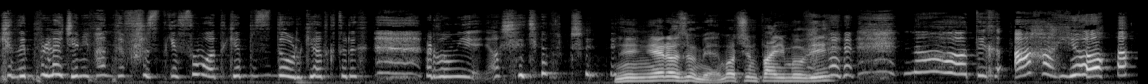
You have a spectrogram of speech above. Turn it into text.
kiedy plecie mi pan te wszystkie słodkie bzdurki, od których rumienią się dziewczyny. Nie, nie rozumiem. O czym pani mówi? No, o tych achach, joach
